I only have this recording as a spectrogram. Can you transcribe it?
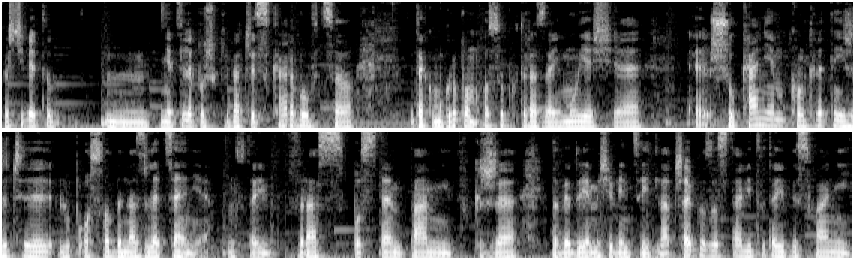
właściwie to nie tyle poszukiwaczy skarbów, co taką grupą osób, która zajmuje się e, szukaniem konkretnej rzeczy lub osoby na zlecenie. No tutaj wraz z postępami w grze dowiadujemy się więcej, dlaczego zostali tutaj wysłani,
